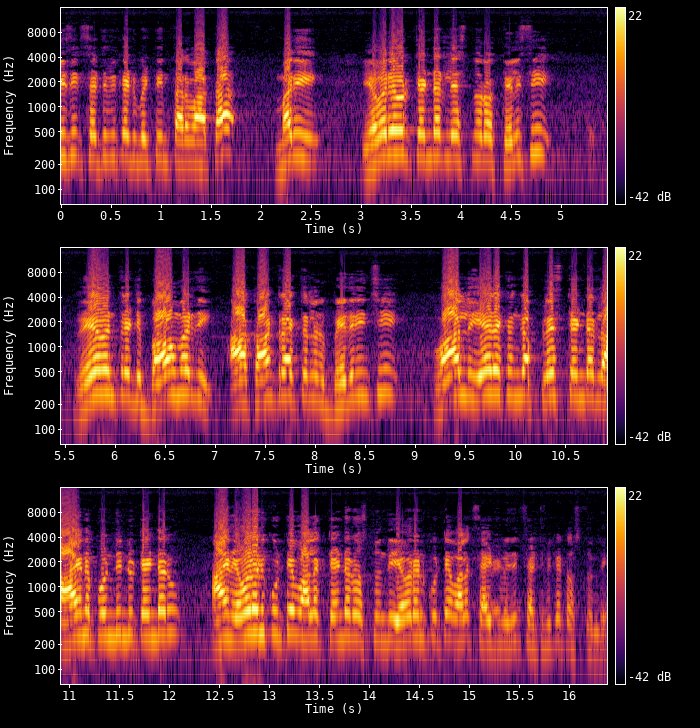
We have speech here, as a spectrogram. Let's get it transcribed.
విజిట్ సర్టిఫికేట్ పెట్టిన తర్వాత మరి ఎవరెవరు టెండర్లు వేస్తున్నారో తెలిసి రేవంత్ రెడ్డి బావమరిది ఆ కాంట్రాక్టర్లను బెదిరించి వాళ్ళు ఏ రకంగా ప్లస్ టెండర్లు ఆయన పొందిండు టెండరు? ఆయన ఎవరనుకుంటే వాళ్ళకి టెండర్ వస్తుంది ఎవరనుకుంటే వాళ్ళకి సైట్ విజిట్ సర్టిఫికేట్ వస్తుంది.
